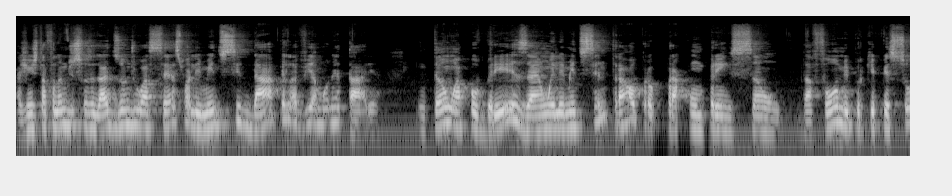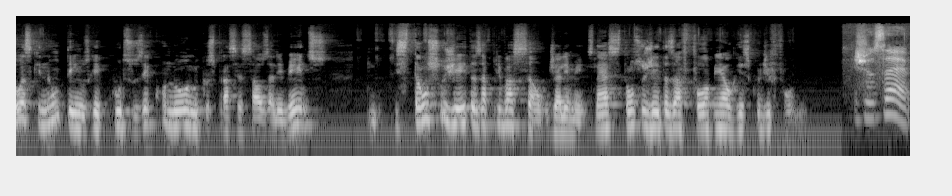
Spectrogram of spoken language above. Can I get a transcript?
a gente está falando de sociedades onde o acesso a alimentos se dá pela via monetária. Então, a pobreza é um elemento central para a compreensão da fome, porque pessoas que não têm os recursos econômicos para acessar os alimentos estão sujeitas à privação de alimentos, né? estão sujeitas à fome e ao risco de fome. José,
